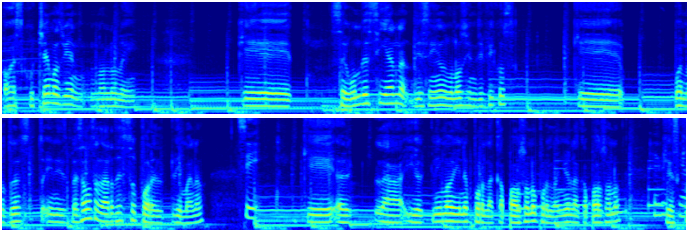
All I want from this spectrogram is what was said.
o escuché más bien, no lo leí, que según decían, dicen algunos científicos, que, bueno, entonces empezamos a hablar de esto por el clima, ¿no? Sí. Que el, la, y el clima viene por la capa de ozono, por el daño de la capa de ozono, que es que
